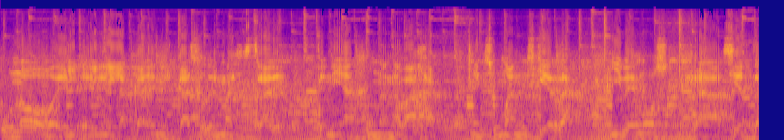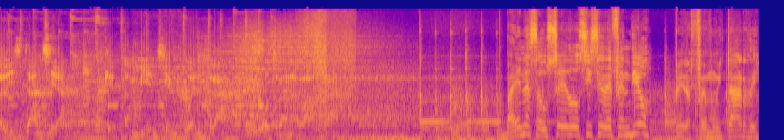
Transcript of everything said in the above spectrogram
Uno, en el caso del magistrado, tenía una navaja en su mano izquierda y vemos a cierta distancia que también se encuentra otra navaja Baena Saucedo sí se defendió, pero fue muy tarde.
